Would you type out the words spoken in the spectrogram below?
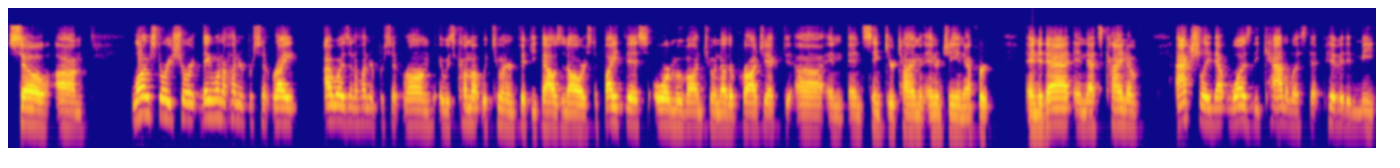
So, um, long story short, they went 100% right. I wasn't 100% wrong. It was come up with $250,000 to fight this or move on to another project uh, and, and sink your time and energy and effort into that. And that's kind of actually that was the catalyst that pivoted me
